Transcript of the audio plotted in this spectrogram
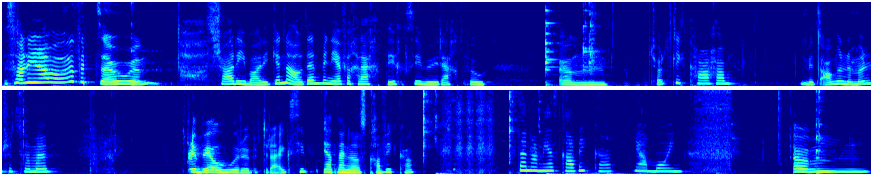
Was soll ich noch erzählen? Oh, Charivari, genau. Dann bin ich einfach recht dicht, gewesen, weil ich recht viel ähm, Shortly hatte. Mit anderen Menschen zusammen. Ich war auch hure übertragen. Ich hatte dann noch einen Kaffee. Dann habe ich einen Kaffee. Gehabt. Ja, moin. Ähm,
